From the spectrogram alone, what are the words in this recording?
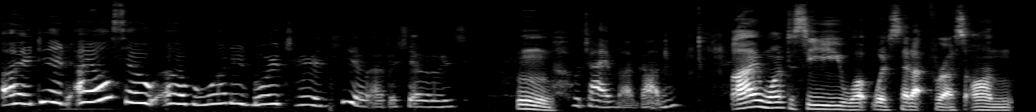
I did. I also um, wanted more Tarantino episodes, Hmm. which I have not gotten. I want to see what was set up for us on.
